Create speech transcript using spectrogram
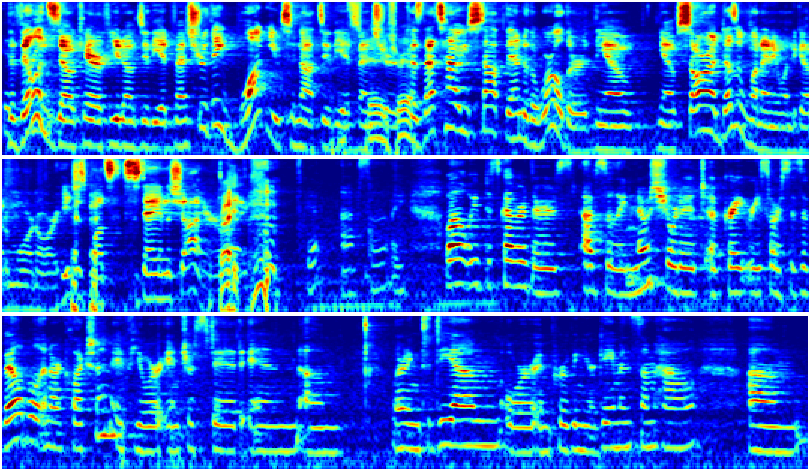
Good the villains don't care if you don't do the adventure they want you to not do the very adventure because that's how you stop the end of the world or you know you know sauron doesn't want anyone to go to mordor he just wants to stay in the shire Right. like, Yep, absolutely. Well, we've discovered there's absolutely no shortage of great resources available in our collection if you are interested in um, learning to DM or improving your game in somehow. Um,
